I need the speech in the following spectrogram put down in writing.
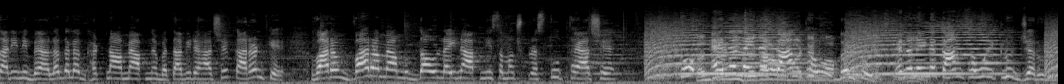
નવસારીની બે અલગ અલગ ઘટના અમે આપને બતાવી રહ્યા છે કારણ કે વારંવાર અમે આ મુદ્દાઓ લઈને આપની સમક્ષ પ્રસ્તુત થયા છે. તો એને લઈને કામ થવું બિલકુલ. એને લઈને કામ થવું એટલું જ જરૂરી છે.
